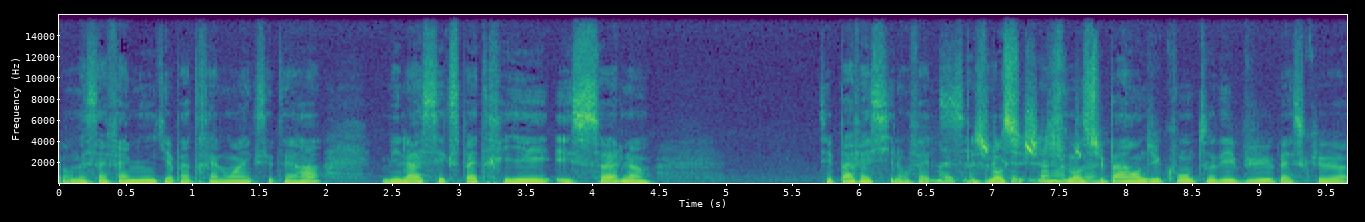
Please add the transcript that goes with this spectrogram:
on a sa famille qui est pas très loin, etc. Mais là, s'expatrier et seul, c'est pas facile en fait. je m'en suis, je m'en suis pas rendu compte au début parce que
